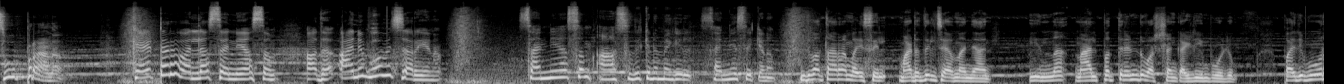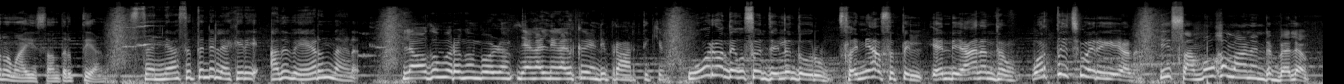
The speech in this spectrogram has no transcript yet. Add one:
സൂപ്പറാണ്. കേട്ടറിവല്ല സന്യാസം അത് അനുഭവിച്ചറിയണം. സന്യാസം ആസ്വദിക്കണമെങ്കിൽ സന്യസിക്കണം. ഇരുപത്താറാം വയസ്സിൽ മഠത്തിൽ ചേർന്ന ഞാൻ ഇന്ന് നാൽപ്പത്തിരണ്ട് വർഷം കഴിയുമ്പോഴും പരിപൂർണമായി സംതൃപ്തിയാണ്. സന്യാസത്തിന്റെ ലഹരി അത് വേറൊന്നാണ്. ലോകം ഉറങ്ങുമ്പോഴും ഞങ്ങൾ നിങ്ങൾക്ക് വേണ്ടി പ്രാർത്ഥിക്കും. ഓരോ ദിവസവും ചെല്ലും തോറും സന്യാസത്തിൽ എന്റെ ആനന്ദം വർദ്ധിച്ചു വരികയാണ്. ഈ സമൂഹമാണ് എന്റെ ബലം.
